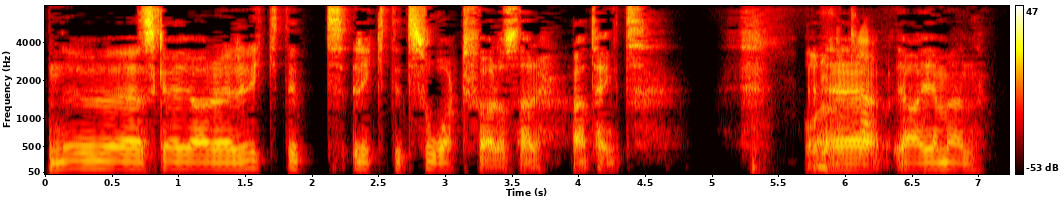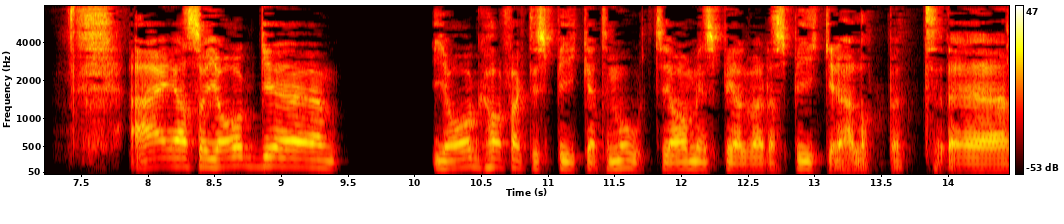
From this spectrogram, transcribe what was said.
Nu eh, ska jag göra det riktigt, riktigt svårt för oss här, har jag tänkt. Eh, jajamän. Nej, alltså jag... Eh, jag har faktiskt spikat emot. Jag har min spelvärda spik i det här loppet. Eh,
